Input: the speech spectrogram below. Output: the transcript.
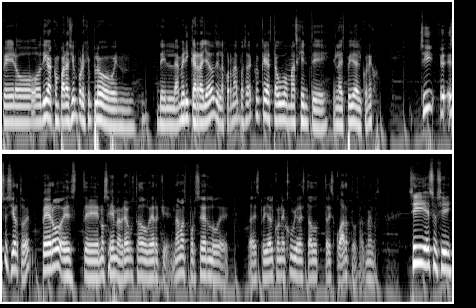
Pero, diga, a comparación, por ejemplo, en del América Rayados de la jornada pasada, creo que hasta hubo más gente en la despedida del conejo. Sí, e- eso es cierto, ¿eh? Pero, este, no sé, me habría gustado ver que nada más por ser lo de la despedida del conejo hubiera estado tres cuartos al menos. Sí, eso sí.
